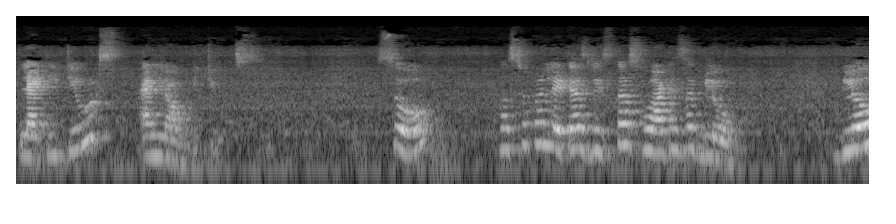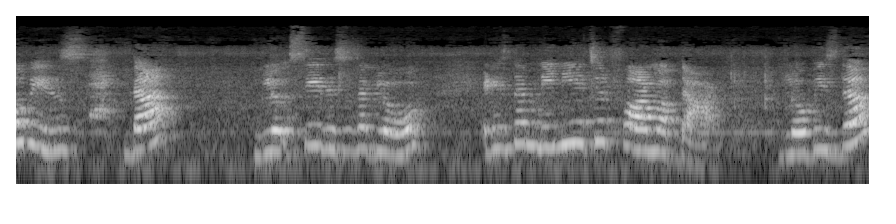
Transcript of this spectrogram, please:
latitudes and longitudes. So, first of all let us discuss what is a globe. Globe is the, glo see this is a globe. It is the miniature form of the earth. Globe is the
